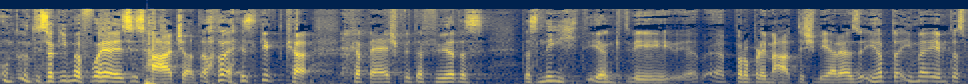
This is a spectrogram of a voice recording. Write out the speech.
und, und ich sage immer vorher, es ist Hajat, aber es gibt kein, kein Beispiel dafür, dass das nicht irgendwie äh, problematisch wäre. Also ich habe da immer eben das,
